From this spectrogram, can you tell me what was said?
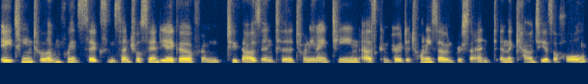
18 to 11.6 in central San Diego from 2000 to 2019 as compared to 27% in the county as a whole.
